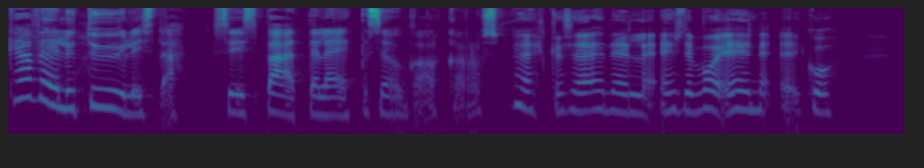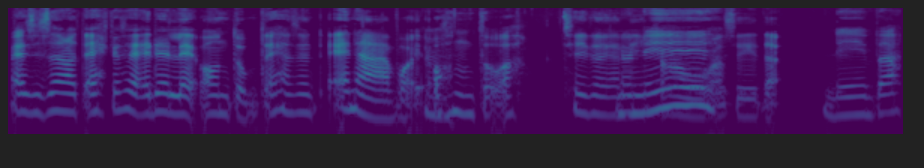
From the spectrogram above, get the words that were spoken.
kävelytyylistä siis päättelee, että se on kalkkaros. Ehkä se edelleen, ei se voi, en, kun mä siis sanoa, että ehkä se edelleen ontuu, mutta eihän se nyt enää voi mm. ontua. Siitä on jo no niin, niin. siitä. Niinpä.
